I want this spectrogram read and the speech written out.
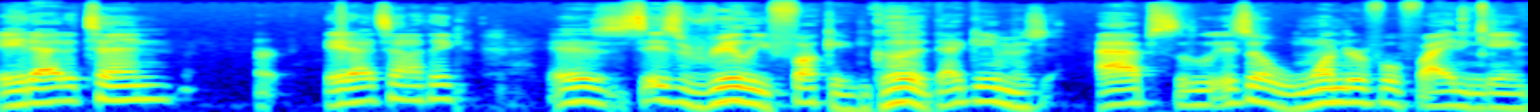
8 out of 10 or 8 out of 10 I think. It's it's really fucking good. That game is absolute it's a wonderful fighting game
